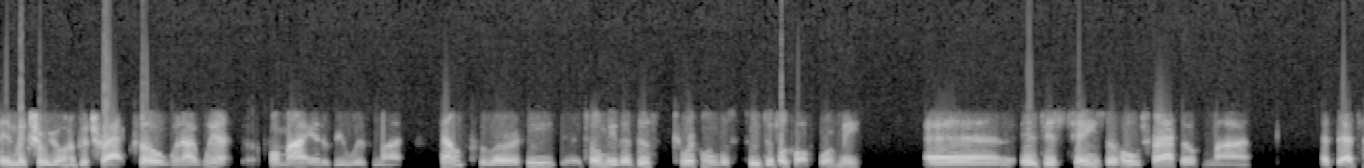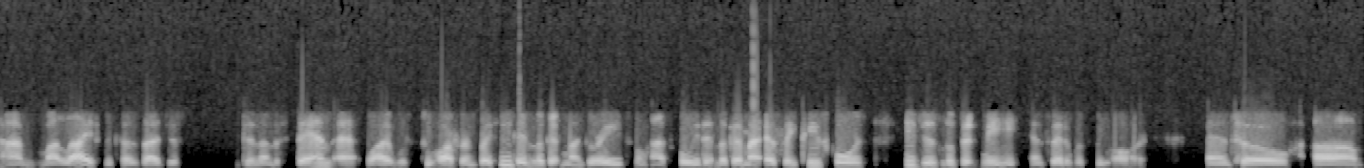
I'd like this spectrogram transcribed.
and make sure you're on a good track. So when I went for my interview with my counselor, he told me that this curriculum was too difficult for me, and it just changed the whole track of my at that time my life because I just didn't understand that why it was too hard for him. But he didn't look at my grades from high school. He didn't look at my SAT scores. He just looked at me and said it was too hard. And so um,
